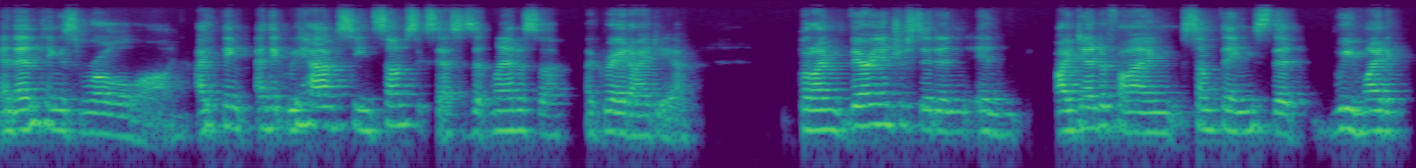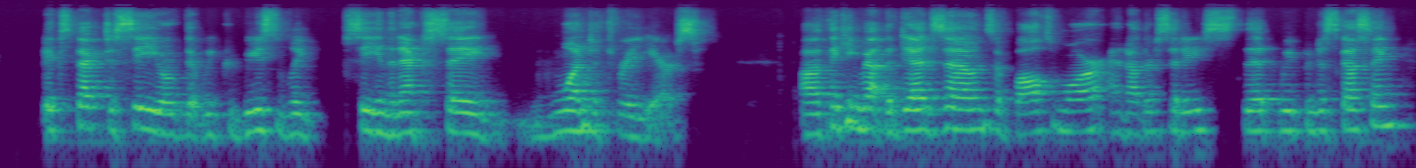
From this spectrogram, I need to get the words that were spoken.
and then things roll along. I think I think we have seen some successes. Atlanta's a, a great idea, but I'm very interested in in identifying some things that we might expect to see or that we could reasonably see in the next, say, one to three years. Uh, thinking about the dead zones of Baltimore and other cities that we've been discussing,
